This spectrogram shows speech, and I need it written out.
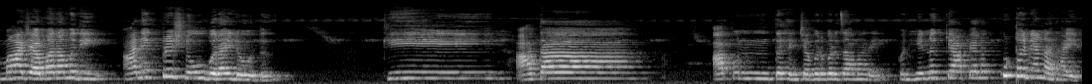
माझ्या मनामध्ये अनेक प्रश्न उभं राहिलं होतं की आता आपण तर ह्यांच्या बरोबर जाणार आहे पण हे नक्की आपल्याला कुठं नेणार आहेत?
